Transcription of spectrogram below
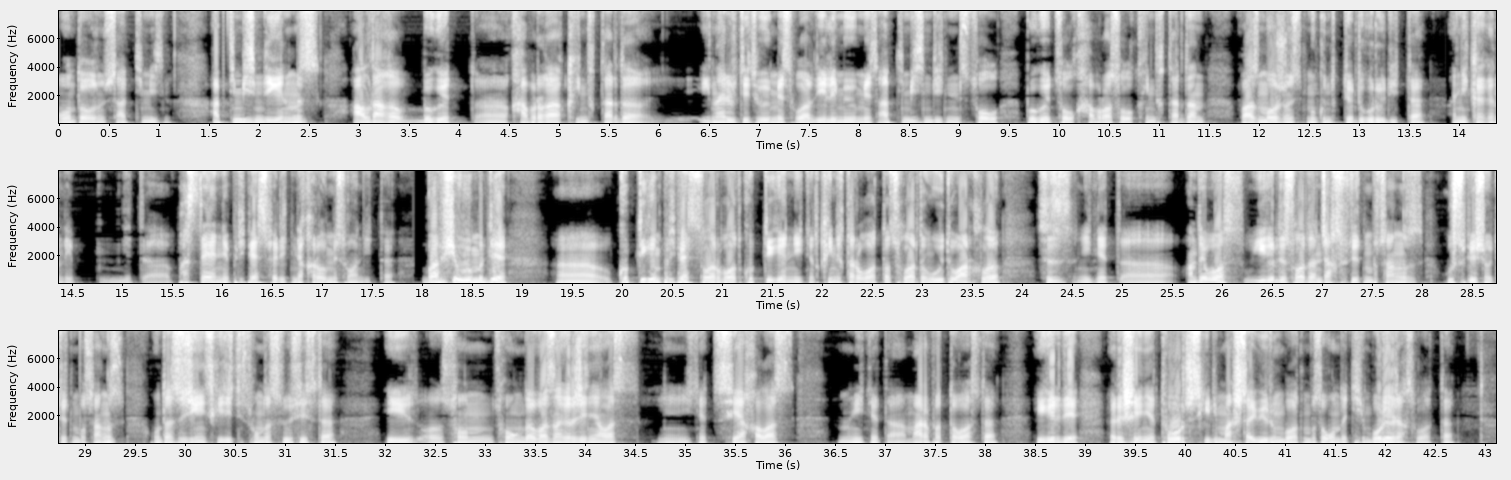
Он тоғызыншысы оптимизм. Оптимизм дегеніміз алдағы бөгет ә, қабырға қиындықтарды игнорировать ету емес оларды елемеу емес. Оптимизм дейтініміз сол бөгет сол қабырға сол қиындықтардан возможность мүмкіндіктерді көру дейді да. А не как андай постоянный препятствие ретінде қарау емес оған дейді да. Вообще өмірде ә, көптеген препятствиялар болады көптеген нетін қиындықтар болады да. Солардан өту арқылы сіз нетін еді ә, андай боласыз егер де солардан жақсы өтетін болсаңыз успешно өтетін болсаңыз онда сіз жеңіске жетесіз онда сіз өсесіз да. И соның соңында вознаграждение аласыз нетін еді сыйақы аласыз нетін еді марапаттау аласыз да. Егер де решение творческий или масштабируемый болатын болса онда тем более жақсы болады да.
